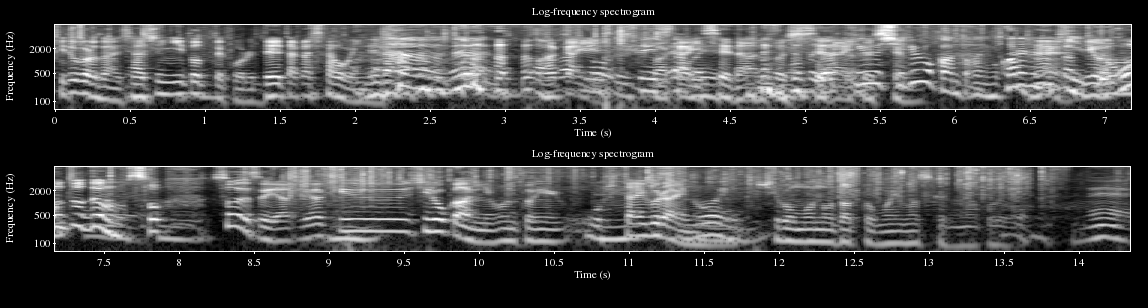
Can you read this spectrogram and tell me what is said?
木所さん写真に撮ってこれデータ化した方がいいんだ若い若い世代として野球資料館とかに置かれるべき、ね、いや本当でもそそうですよ。野球資料館に本当に置きたいぐらいの代物だと思いますけどねこれそうですね。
